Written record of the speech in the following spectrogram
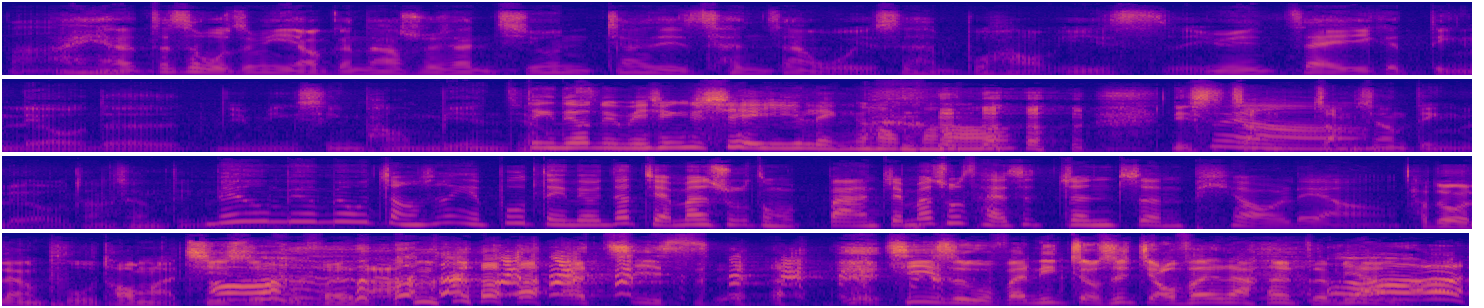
吧。哎呀，但是我这边也要跟大家说一下，你请问这样子称赞我也是很不好意思，因为在一个顶流的女明星旁边，顶流女明星谢依霖好吗？你是长、啊、长相顶流，长相顶流。没有没有没有，长相也不顶流。人家简曼书怎么办？简曼书才是真正漂亮。她对我讲普通了，七十五分啊，气、哦、死了，七十五分，你九十九分啊，怎么样？哦，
